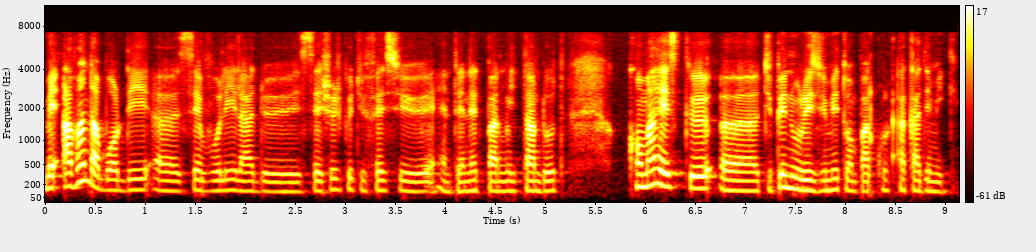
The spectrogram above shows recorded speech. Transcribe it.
Mais avant d'aborder euh, ces volets-là, de ces choses que tu fais sur Internet parmi tant d'autres, comment est-ce que euh, tu peux nous résumer ton parcours académique?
